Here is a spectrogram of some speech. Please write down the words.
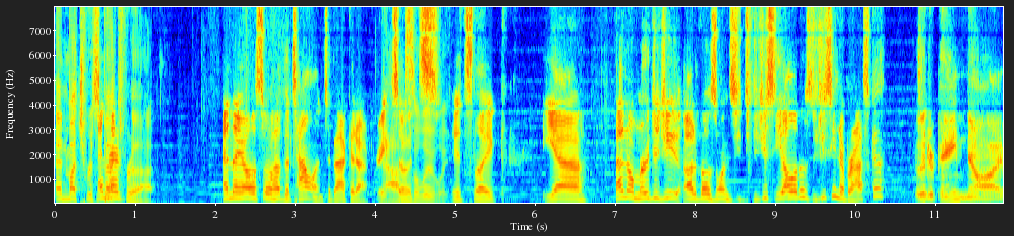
and much respect then- for that. and they also have the talent to back it up, right? Absolutely. So it's, it's like, yeah. I don't know, Mer, did you, out of those ones, did you see all of those? Did you see Nebraska? Alexander Payne? No, I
